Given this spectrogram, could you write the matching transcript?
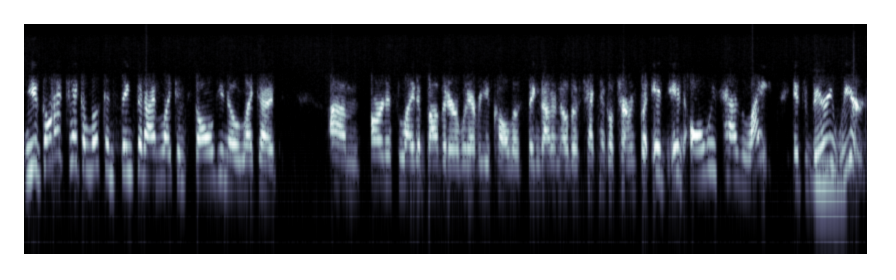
you got to take a look and think that I've like installed, you know, like a um, artist light above it or whatever you call those things. I don't know those technical terms, but it, it always has light. It's very weird.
